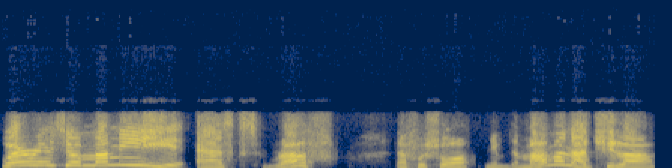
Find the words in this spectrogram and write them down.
Where is your mummy? asks Ruff. 拉夫说：“你们的妈妈哪去了？”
